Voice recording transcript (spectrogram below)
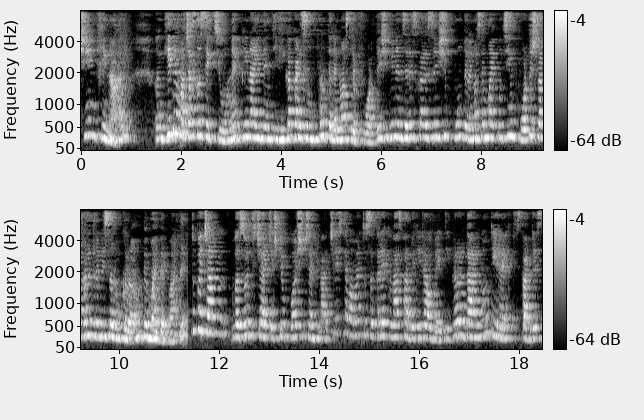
Și în final, Închidem această secțiune prin a identifica care sunt punctele noastre forte și, bineînțeles, care sunt și punctele noastre mai puțin forte și la care trebuie să lucrăm pe mai departe. După ce am văzut ceea ce știu pot și ce îmi place, este momentul să trec la stabilirea obiectivelor, dar nu direct stabilesc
